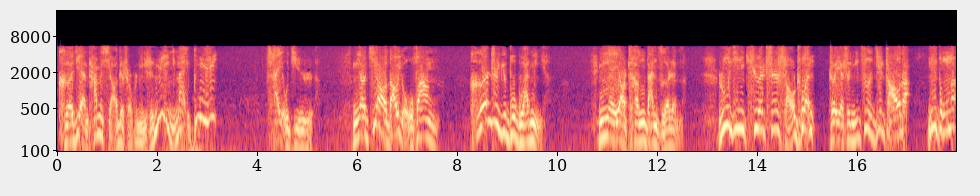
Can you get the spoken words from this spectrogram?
可见他们小的时候你是溺爱不明，才有今日啊！你要教导有方，何至于不管你呀？”你也要承担责任呐！如今缺吃少穿，这也是你自己找的，你懂吗？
